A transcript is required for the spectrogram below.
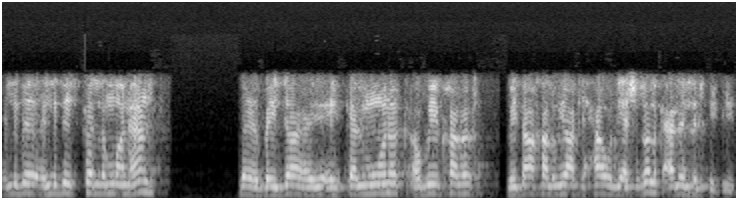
اللي بي اللي بيتكلمون عنك بيكلمونك أو بيدخل بيداخل وياك يحاول يشغلك على اللي انت فيه.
